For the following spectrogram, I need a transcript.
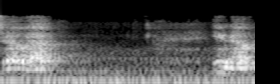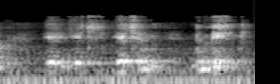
So, uh, you know, it, it's, it's in the meek,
